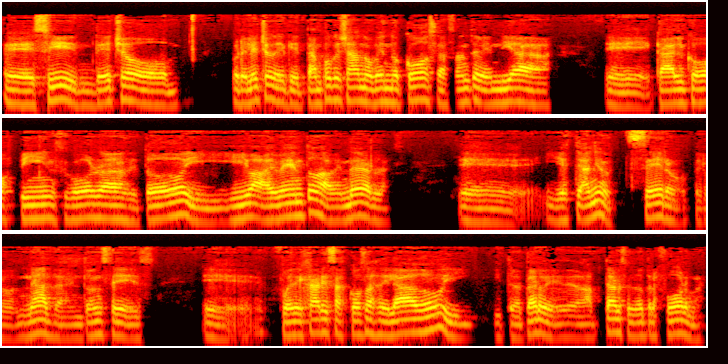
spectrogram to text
Eh, sí, de hecho, por el hecho de que tampoco ya no vendo cosas, antes vendía eh, calcos, pins, gorras, de todo, y iba a eventos a venderlas. Eh, y este año cero, pero nada. Entonces eh, fue dejar esas cosas de lado y, tratar de, adaptarse de otra forma.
